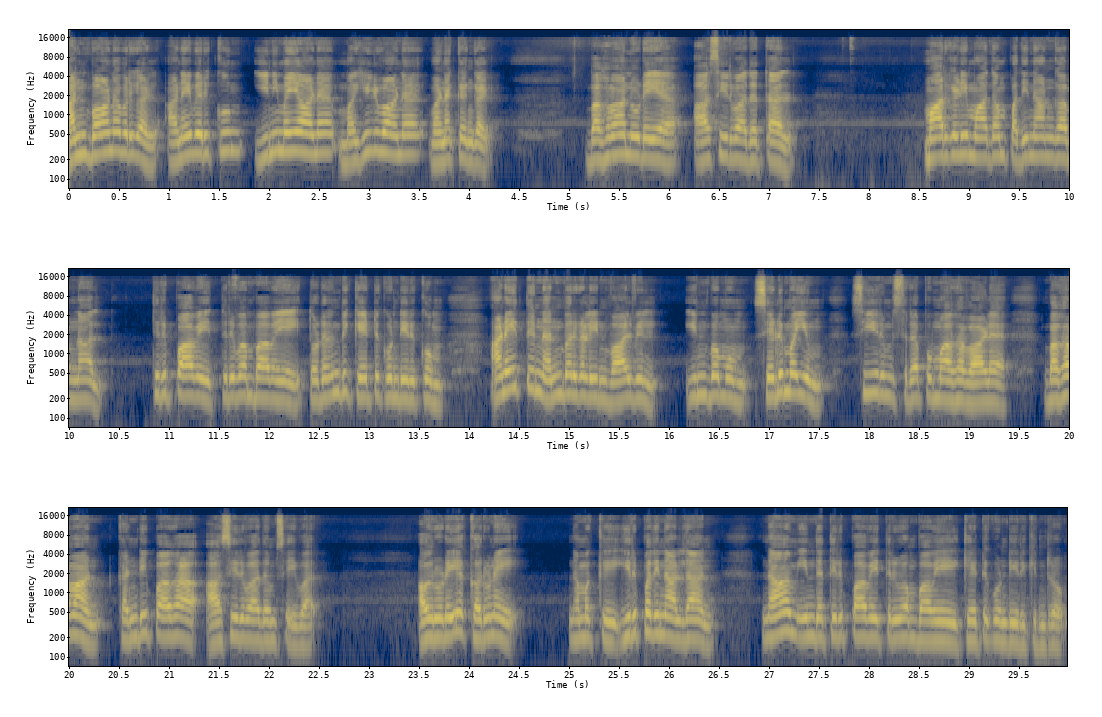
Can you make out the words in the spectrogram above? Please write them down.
அன்பானவர்கள் அனைவருக்கும் இனிமையான மகிழ்வான வணக்கங்கள். பகவானுடைய ஆசீர்வாதத்தால் மார்கழி மாதம் பதினான்காம் நாள் திருப்பாவை திருவம்பாவையை தொடர்ந்து கேட்டுக்கொண்டிருக்கும் அனைத்து நண்பர்களின் வாழ்வில் இன்பமும் செழுமையும் சீரும் சிறப்புமாக வாழ பகவான் கண்டிப்பாக ஆசீர்வாதம் செய்வார். அவருடைய கருணை நமக்கு இருப்பதினால்தான் நாம் இந்த திருப்பாவை திருவம்பாவையை கேட்டுக்கொண்டிருக்கின்றோம்.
